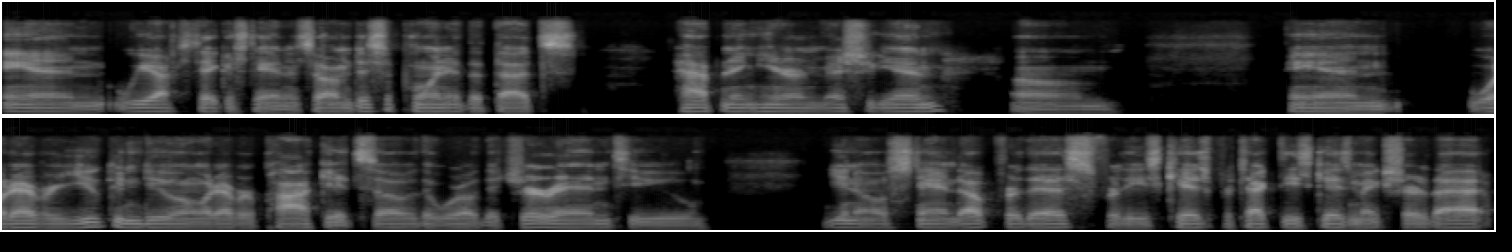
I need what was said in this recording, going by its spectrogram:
And we have to take a stand. And so i'm disappointed that that's happening here in michigan. Um and whatever you can do in whatever pockets of the world that you're in to you know stand up for this for these kids protect these kids make sure that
